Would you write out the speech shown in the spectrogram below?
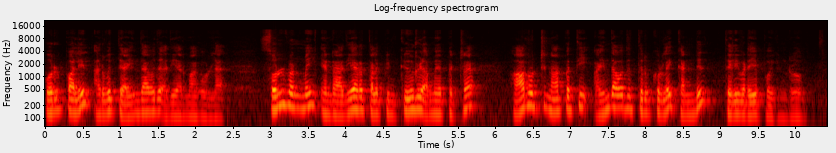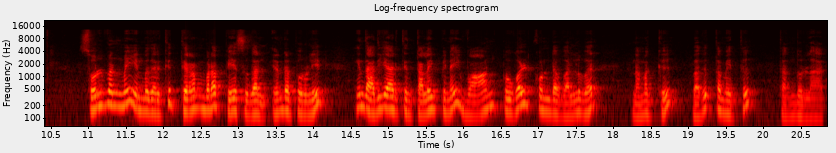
பொருட்பாலில் அறுபத்தி ஐந்தாவது அதிகாரமாக உள்ள சொல்வன்மை என்ற அதிகார தலைப்பின் கீழ் அமையப்பெற்ற அறுநூற்றி நாற்பத்தி ஐந்தாவது திருக்குறளை கண்டு தெளிவடையப் போகின்றோம். சொல்வன்மை என்பதற்கு திறம்பட பேசுதல் என்ற பொருளில் இந்த அதிகாரத்தின் தலைப்பினை வான் புகழ் கொண்ட வள்ளுவர் நமக்கு வகுத்தமைத்து தந்துள்ளார்.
